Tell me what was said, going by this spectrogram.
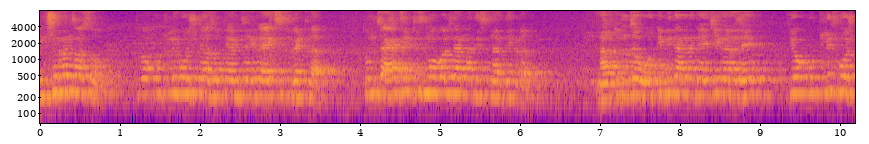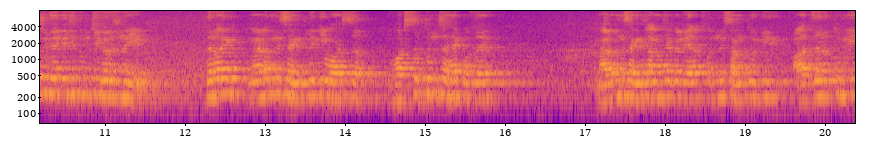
इन्शुरन्स असो किंवा कुठली गोष्ट असो त्यांचा एक ॲक्सेस भेटला. तुमचा ॲज इट इज मोबाईल त्यांना दिसणार तिकडं. ना तुमचं ओ टी पी त्यांना द्यायची गरज आहे किंवा कुठलीच गोष्ट देण्याची तुमची गरज नाही आहे तर एक मॅडमने सांगितलं की व्हॉट्सअप व्हॉट्सअप तुमचं हॅक होत आहे मॅडमने सांगितलं आमच्याकडे या पण मी सांगतो की आज जर तुम्ही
